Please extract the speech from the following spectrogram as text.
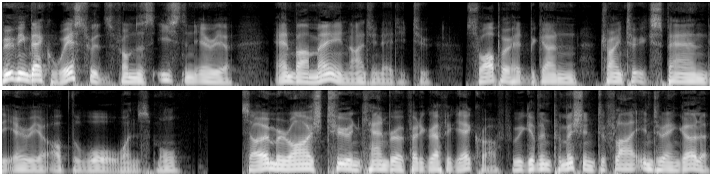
Moving back westwards from this eastern area, and by May 1982, SWAPO had begun trying to expand the area of the war once more. So Mirage 2 and Canberra photographic aircraft were given permission to fly into Angola,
